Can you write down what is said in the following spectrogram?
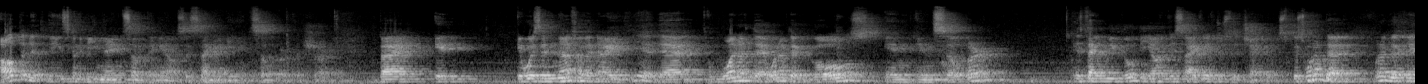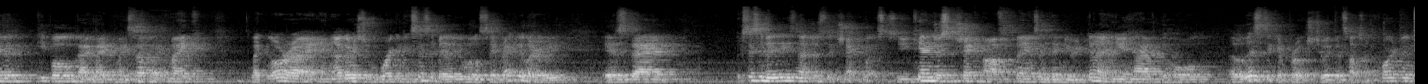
Ultimately, it's going to be named something else. It's not going to be named silver for sure. But it, it was enough of an idea that one of the, one of the goals in, in silver is that we go beyond this idea of just a checklist. Because one of the one of the things that people like, like myself, like Mike, like Laura, and others who work in accessibility will say regularly is that accessibility is not just a checklist. So you can't just check off things and then you're done. You have the whole holistic approach to it that's also important,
